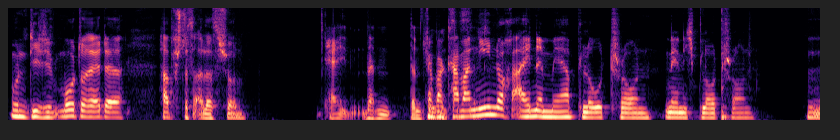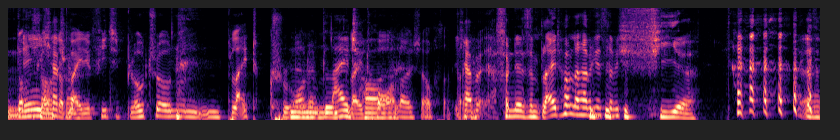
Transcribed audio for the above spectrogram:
und die Motorräder, hab ich das alles schon. Ja, dann, dann Aber kann man nie noch eine mehr Blowtron, nee, nicht Blowtron. Doch, nee, ich habe habe dabei Defeated Blowtron und ein Blight Crawler. Eine und ein Blighthauler. Blighthauler ist auch dabei. ich habe von diesen Bleitholdern habe ich jetzt glaube ich vier. also,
